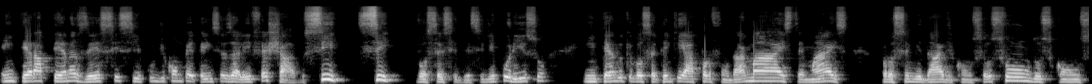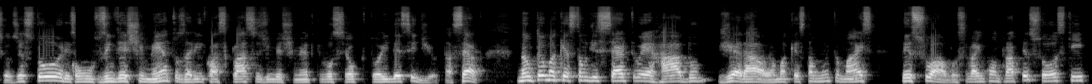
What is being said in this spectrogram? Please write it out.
em ter apenas esse ciclo de competências ali fechado. Se, se você se decidir por isso, entendo que você tem que aprofundar mais, ter mais proximidade com os seus fundos, com os seus gestores, com os investimentos ali, com as classes de investimento que você optou e decidiu, tá certo? Não tem uma questão de certo ou errado geral, é uma questão muito mais pessoal. Você vai encontrar pessoas que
